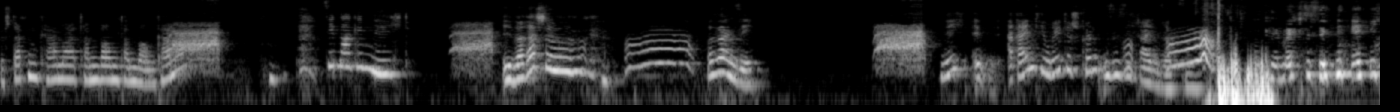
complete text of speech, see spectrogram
Gestatten, Karma, Tannenbaum, Tannenbaum, Karma? Sie mag ihn nicht. Überraschung. Was sagen Sie? Nicht? Äh, Rein theoretisch könnten Sie sich reinsetzen. Okay, möchte sie nicht.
